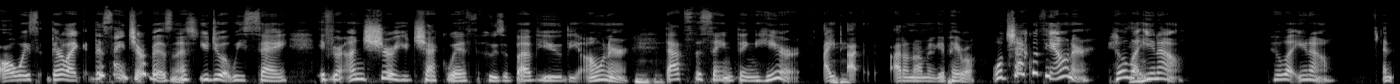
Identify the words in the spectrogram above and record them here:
always, they're like, this ain't your business. You do what we say. If you're unsure, you check with who's above you, the owner. Mhm. That's the same thing here. I, Mhm. I, I don't know. I'm going to get payroll. Well, check with the owner. He'll let Mhm. you know. He'll let you know. And,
